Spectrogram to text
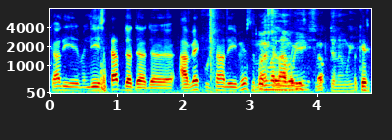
quand les, les stats de, de, avec ou sans Davis, c'est l'ai envoyé. C'est moi qui te l'ai envoyé. c'est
